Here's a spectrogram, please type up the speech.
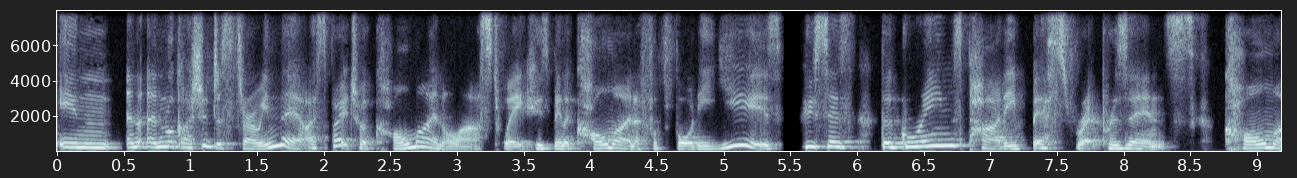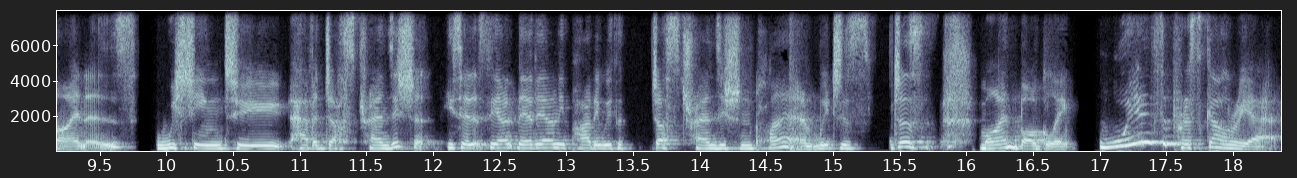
in, and, and look, I should just throw in there, I spoke to a coal miner last week who's been a coal miner for 40 years who says the Greens Party best represents coal miners wishing to have a just transition. He said it's the, they're the only party with a just transition plan, which is just mind boggling. Where's the press gallery at?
